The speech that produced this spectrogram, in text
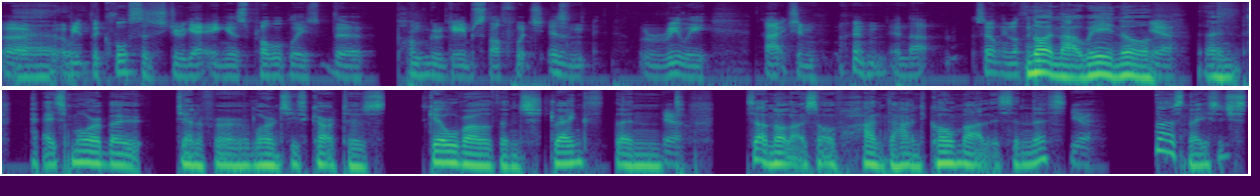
Uh, Uh, I mean, the closest you're getting is probably the Hunger Games stuff, which isn't really action in, in that. Certainly nothing. Not in that way, no. Yeah, and it's more about Jennifer Lawrence's character's skill rather than strength, and Yeah. so not that sort of hand to hand combat that's in this. yeah, That's nice. It just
